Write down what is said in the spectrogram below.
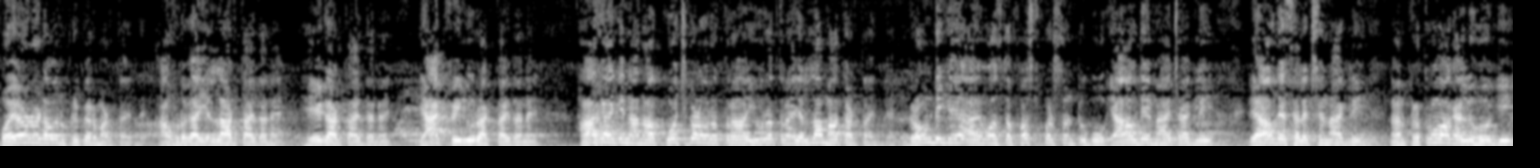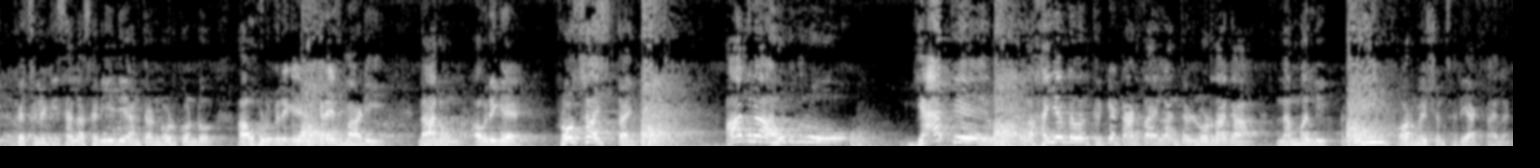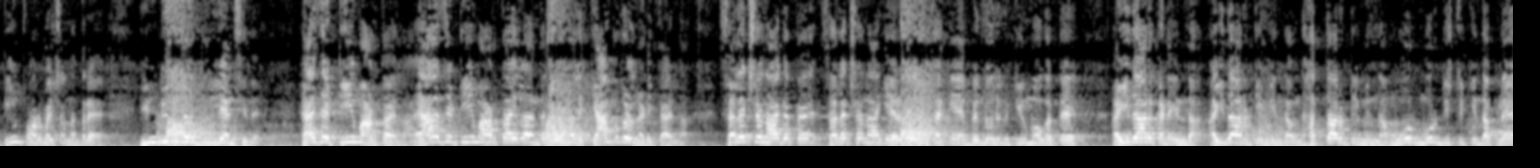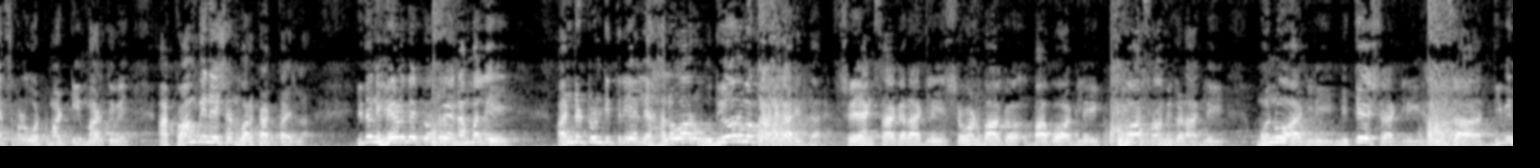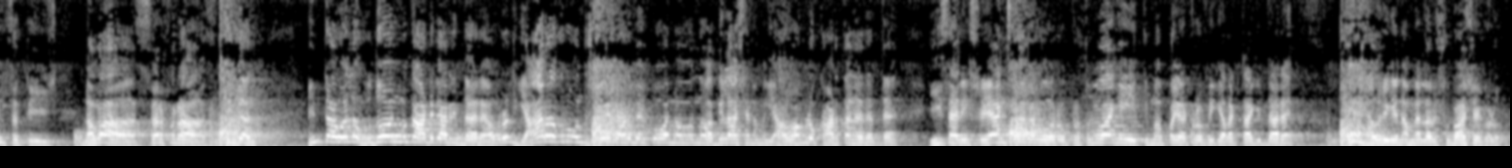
ಬಯೋಡಾಟಾವನ್ನು ಪ್ರಿಪೇರ್ ಮಾಡ್ತಾ ಇದ್ದೆ. ಆ ಹುಡುಗ ಎಲ್ಲ ಆಡ್ತಾ ಇದ್ದಾನೆ, ಹೇಗೆ ಆಡ್ತಾ ಇದ್ದಾನೆ, ಯಾಕೆ ಫೇಲ್ಯೂರ್ ಆಗ್ತಾ ಇದ್ದಾನೆ. ಹಾಗಾಗಿ ನಾನು ಆ ಕೋಚ್ಗಳವ್ರ ಹತ್ರ, ಇವ್ರ ಹತ್ರ ಎಲ್ಲ ಮಾತಾಡ್ತಾ ಇದ್ದೆ. ಗ್ರೌಂಡಿಗೆ I was the first person to go ಯಾವುದೇ ಮ್ಯಾಚ್ ಆಗಲಿ, ಯಾವುದೇ ಸೆಲೆಕ್ಷನ್ ಆಗಲಿ, ನಾನು ಪ್ರಥಮವಾಗಿ ಅಲ್ಲಿ ಹೋಗಿ ಫೆಸಿಲಿಟೀಸ್ ಎಲ್ಲ ಸರಿ ಇದೆಯಾ ಅಂತ ನೋಡಿಕೊಂಡು ಆ ಹುಡುಗರಿಗೆ ಎನ್ಕರೇಜ್ ಮಾಡಿ ನಾನು ಅವರಿಗೆ ಪ್ರೋತ್ಸಾಹಿಸ್ತಾ ಇದ್ದೆ. ಆದ್ರೆ ಆ ಹುಡುಗರು ಯಾಕೆ ಹೈಯರ್ ಲೆವೆಲ್ ಕ್ರಿಕೆಟ್ ಆಡ್ತಾ ಇಲ್ಲ ಅಂತ ಹೇಳಿ ನೋಡಿದಾಗ ನಮ್ಮಲ್ಲಿ ಟೀಮ್ ಫಾರ್ಮೇಶನ್ ಸರಿ ಆಗ್ತಾ ಇಲ್ಲ. ಟೀಮ್ ಫಾರ್ಮೇಶನ್ ಅಂದ್ರೆ ಇಂಡಿವಿಜುವಲ್ ಬ್ರಿಲಿಯನ್ಸ್ ಇದೆ. ಆಸ್ ಎ ಟೀಮ್ ಆಡ್ತಾ ಇಲ್ಲ. ಆಸ್ ಎ ಟೀಮ್ ಆಡ್ತಾ ಇಲ್ಲ ಅಂದ್ರೆ ನಮ್ಮಲ್ಲಿ ಕ್ಯಾಂಪ್ಗಳು ನಡೀತಾ ಇಲ್ಲ. ಸೆಲೆಕ್ಷನ್ ಆಗುತ್ತೆ. ಸೆಲೆಕ್ಷನ್ ಆಗಿ ಎರಡು ದಿವಸಕ್ಕೆ ಬೆಂಗಳೂರಿಗೆ ಟೀಮ್ ಹೋಗುತ್ತೆ. ಐದಾರು ಕಡೆಯಿಂದ, ಐದಾರು ಟೀಮಿಂದ ಒಂದು ಹತ್ತಾರು ಟೀಮಿಂದ ಮೂರು ಮೂರು ಡಿಸ್ಟಿಕ್ ಇಂದ ಪ್ಲೇಯರ್ಸ್ಗಳು ಒಟ್ಟು ಮಾಡಿ ಟೀಮ್ ಮಾಡ್ತೀವಿ. ಆ ಕಾಂಬಿನೇಷನ್ ವರ್ಕ್ ಆಗ್ತಾ ಇಲ್ಲ. ಇದನ್ನು ಹೇಳಬೇಕು ಅಂದ್ರೆ ನಮ್ಮಲ್ಲಿ ಅಂಡರ್ ಟ್ವೆಂಟಿ ತ್ರೀಯಲ್ಲಿ ಹಲವಾರು ಉದಯೋನ್ಮುಖ ಆಟಗಾರಿದ್ದಾರೆ ಶ್ರೇಯಾಂಕ್ ಸಾಗರ್ ಆಗಲಿ, ಶ್ರವಣ್ ಬಾಗ, ಬಾಬು ಆಗಲಿ ಕುಮಾರ್ ಸ್ವಾಮಿಗಳಾಗಲಿ ಮನು ಆಗಲಿ, ನಿತೇಶ್ ಆಗಲಿ, ಹಂಸಾ, ದಿವಿನ್ ಸತೀಶ್, ನವಾಜ್, ಸರ್ಫರಾಜ್, ದಿಗಂತ್, ಇಂಥವೆಲ್ಲ ಉದಯೋನ್ಮುಖ ಆಟಗಾರಿದ್ದಾರೆ ಅವರಲ್ಲಿ ಯಾರಾದರೂ ಒಂದು ಸ್ಟೇಟ್ ಆಡಬೇಕು ಅನ್ನೋ ಒಂದು ಅಭಿಲಾಷೆ ನಮಗೆ ಯಾವಾಗಲೂ ಕಾಡ್ತಾನೆ ಇರುತ್ತೆ. ಈ ಸಾರಿ ಶ್ರೇಯಾಂಕ್ ಸಾಗರ್ ಅವರು ಪ್ರಥಮವಾಗಿ ತಿಮ್ಮಪ್ಪಯ್ಯ ಟ್ರೋಫಿಗೆ ಎಲೆಕ್ಟ್ ಆಗಿದ್ದಾರೆ. ಅವರಿಗೆ ನಮ್ಮೆಲ್ಲರ ಶುಭಾಶಯಗಳು.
